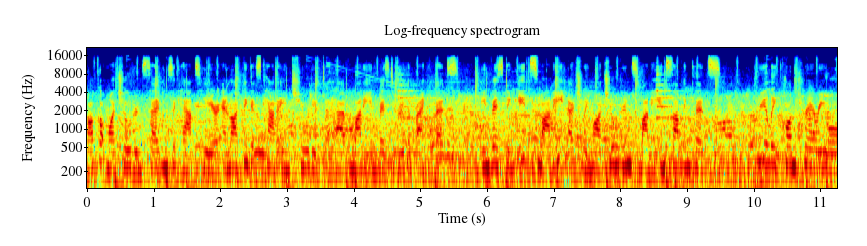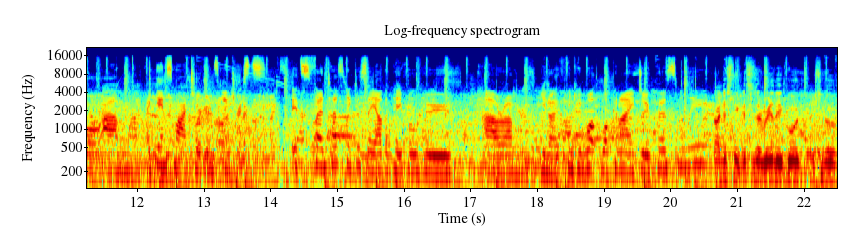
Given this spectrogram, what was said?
I've got my children's savings accounts here and I think it's counterintuitive to have money invested with a bank that's investing its money, actually my children's money, in something that's really contrary or um, against my children's interests. It's fantastic to see other people who are, um, you know, thinking, what what can I do personally? I just think this is a really good sort of,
